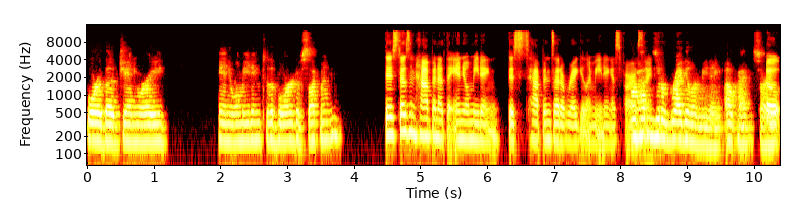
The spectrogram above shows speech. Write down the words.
for the January annual meeting to the Board of Selectmen? this doesn't happen at the annual meeting. This happens at a regular meeting as far Or as I happens at a regular meeting? Okay, sorry. So,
